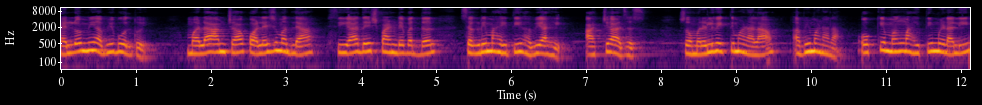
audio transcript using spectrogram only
हॅलो मी अभि बोलतोय. मला आमच्या कॉलेजमधल्या सिया देशपांडेबद्दल सगळी माहिती हवी आहे. आजच्या आजच. समोरील व्यक्ती म्हणाला अभि म्हणाला ओके मग माहिती मिळाली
